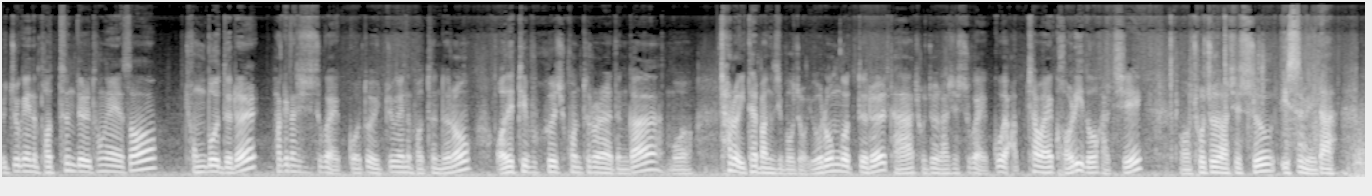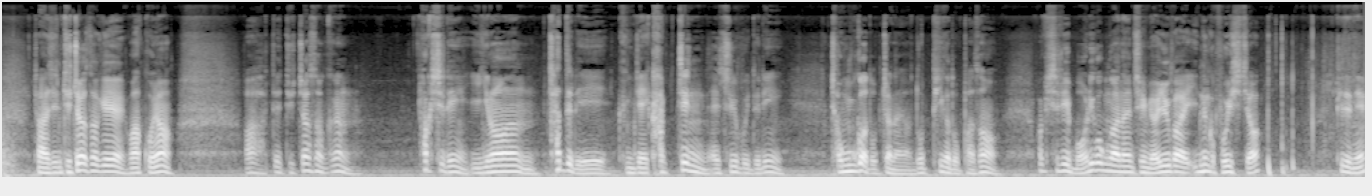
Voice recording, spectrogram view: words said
이쪽에는 버튼들을 통해서 정보들을 확인하실 수가 있고 또 이쪽에는 버튼으로 어댑티브 크루즈 컨트롤이라든가 뭐 차로 이탈 방지 보조 이런 것들을 다 조절하실 수가 있고 앞차와의 거리도 같이 어, 조절하실 수 있습니다. 자 지금 뒷좌석에 왔고요. 아, 내 뒷좌석은 확실히 이런 차들이 굉장히 각진 SUV들이 전구가 높잖아요. 높이가 높아서 확실히 머리 공간은 지금 여유가 있는 거 보이시죠? 피디님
